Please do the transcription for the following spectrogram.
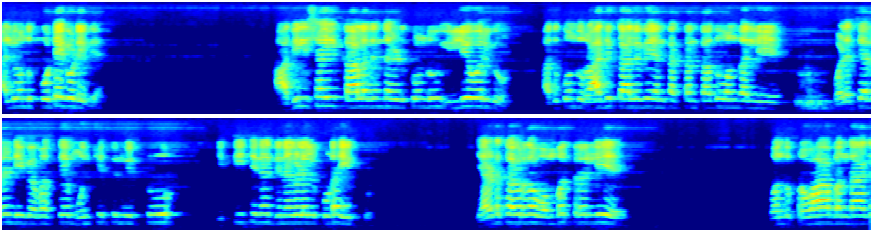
ಅಲ್ಲಿ ಒಂದು ಕೋಟೆಗೋಡೆ ಇದೆ. ಆದಿಲ್ ಶಾಹಿ ಕಾಲದಿಂದ ಹಿಡ್ಕೊಂಡು ಇಲ್ಲಿಯವರೆಗೂ ಅದಕ್ಕೊಂದು ರಾಜಕಾಲವೇ ಅಂತಕ್ಕಂಥದ್ದು ಒಂದು ಅಲ್ಲಿ ಒಳಚರಂಡಿ ವ್ಯವಸ್ಥೆ ಮುಂಚಿತನೂ ಇತ್ತು ಇತ್ತೀಚಿನ ದಿನಗಳಲ್ಲಿ ಕೂಡ ಇತ್ತು. ಎರಡ್ ಸಾವಿರದ ಒಂಬತ್ತರಲ್ಲಿ ಒಂದು ಪ್ರವಾಹ ಬಂದಾಗ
